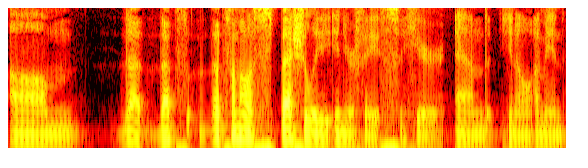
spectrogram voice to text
Um, that that's that's somehow especially in your face here, and you know, I mean,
